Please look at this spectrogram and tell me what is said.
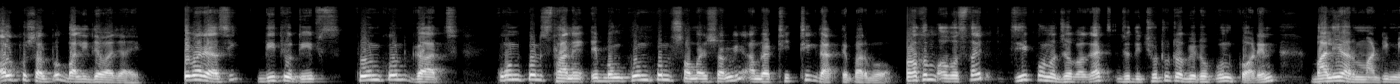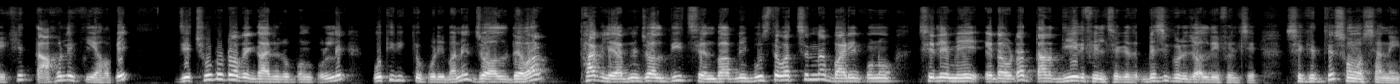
অল্প স্বল্প বালি দেওয়া যায়। এবারে আসি দ্বিতীয় টিপস, কোন কোন গাছ কোন কোন স্থানে এবং কোন কোন সময়ের সঙ্গে আমরা ঠিক ঠিক রাখতে পারব। প্রথম অবস্থায় যে কোনো জবা গাছ যদি ছোট টবে রোপণ করেন, বালি আর মাটি মেখে, তাহলে কি হবে? যে ছোট টবে গাছ রোপণ করলে অতিরিক্ত পরিমাণে জল দেওয়ার থাকলে আপনি জল দিচ্ছেন বা আপনি বুঝতে পারছেন না বাড়ির কোনো ছেলে মেয়ে এটা ওটা তারা দিয়ে ফেলছে, বেশি করে জল দিয়ে ফেলছে, সেক্ষেত্রে সমস্যা নেই।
